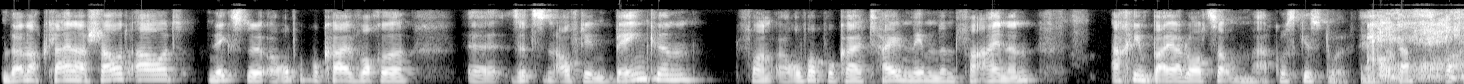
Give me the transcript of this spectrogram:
Und dann noch kleiner Shoutout. Nächste Europapokalwoche äh, sitzen auf den Bänken von Europapokal teilnehmenden Vereinen Achim Bayer-Lorzer und Markus Gistol. Wer das war,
